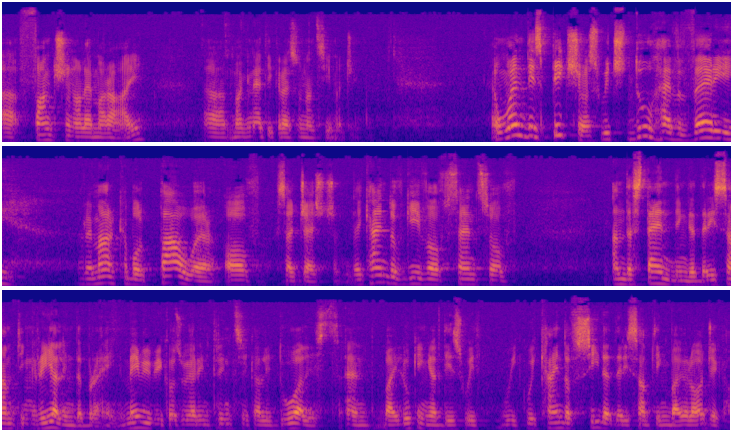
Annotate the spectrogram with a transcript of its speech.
uh, functional MRI, uh, magnetic resonance imaging. And when these pictures, which do have a very remarkable power of suggestion, they kind of give a sense of understanding that there is something real in the brain, maybe because we are intrinsically dualists, and by looking at this, we, we, we kind of see that there is something biological.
